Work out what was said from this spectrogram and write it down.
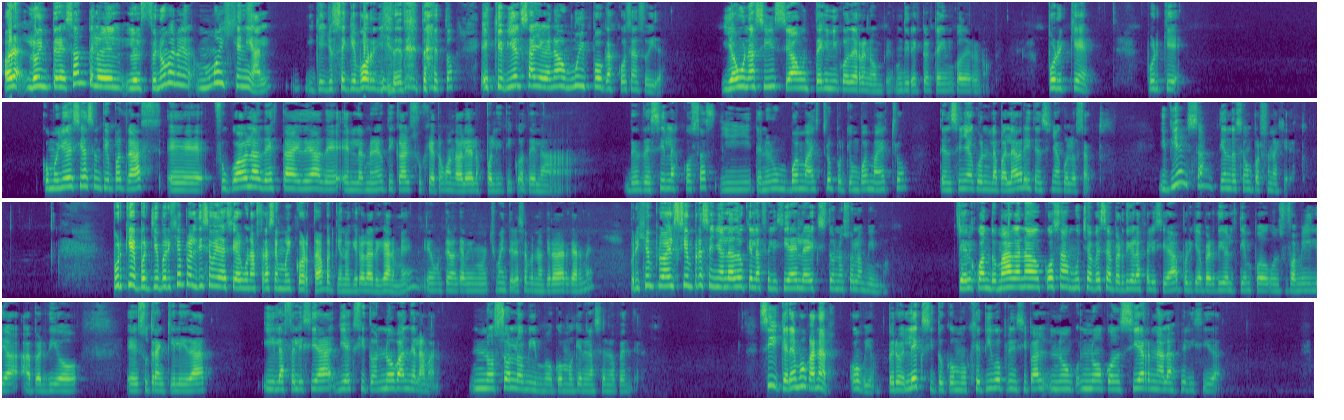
Ahora, lo interesante, lo del, fenómeno muy genial, y que yo sé que Borges detesta esto, es que Bielsa haya ganado muy pocas cosas en su vida. Y aún así sea un técnico de renombre, un director técnico de renombre. ¿Por qué? Porque como yo decía hace un tiempo atrás, eh, Foucault habla de esta idea de la hermenéutica del sujeto, cuando habla de los políticos, de, de decir las cosas y tener un buen maestro, porque un buen maestro te enseña con la palabra y te enseña con los actos. Y Bielsa tiende a ser un personaje de esto. ¿Por qué? Porque, por ejemplo, él dice, voy a decir algunas frases muy cortas, porque no quiero alargarme, es un tema que a mí mucho me interesa, pero no quiero alargarme. Por ejemplo, él siempre ha señalado que la felicidad y el éxito no son los mismos que él cuando más ha ganado cosas muchas veces ha perdido la felicidad porque ha perdido el tiempo con su familia, ha perdido eh, su tranquilidad y la felicidad y éxito no van de la mano, no son lo mismo como quieren hacernos vender. Sí, queremos ganar, obvio, pero el éxito como objetivo principal no, no concierne a la felicidad.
